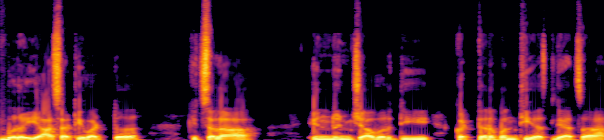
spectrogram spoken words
बरं यासाठी वाटतं की चला हिंदूंच्या वरती कट्टरपंथी असल्याचा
